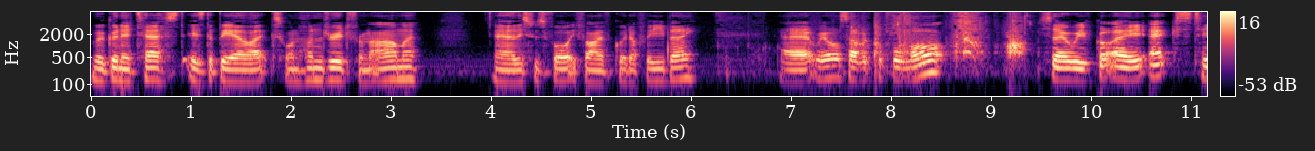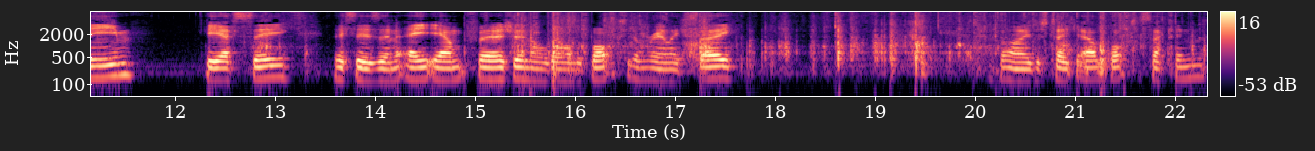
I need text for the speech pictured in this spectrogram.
we're going to test is the BLX 100 from Arrma. Uh, this was 45 quid off eBay. Uh, we also have a couple more. So we've got a X-Team ESC this is an 80 amp version, although on the box it doesn't really say. If I just take it out of the box a second.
